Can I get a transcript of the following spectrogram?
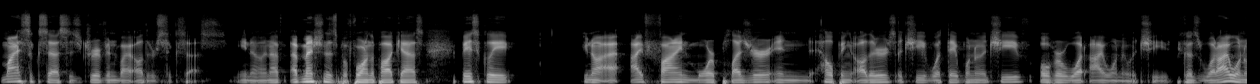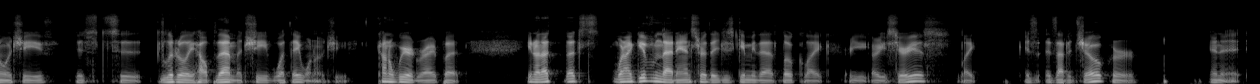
my success is driven by other success. You know, and I've I've mentioned this before on the podcast. Basically, you know, I, I find more pleasure in helping others achieve what they want to achieve over what I want to achieve. Because what I want to achieve is to literally help them achieve what they want to achieve. Kind of weird, right? But you know, that that's when I give them that answer, they just give me that look like, "Are you are you serious? Like, is is that a joke or?" And it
